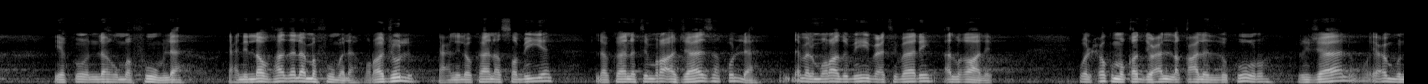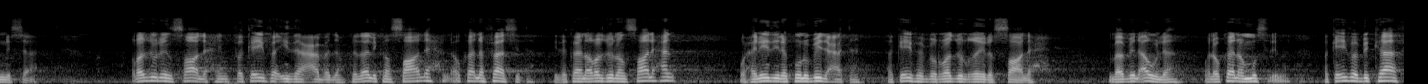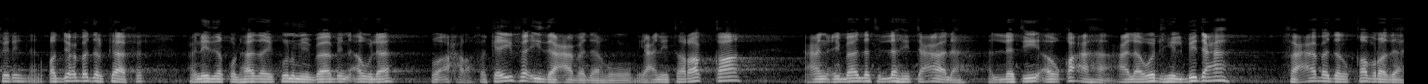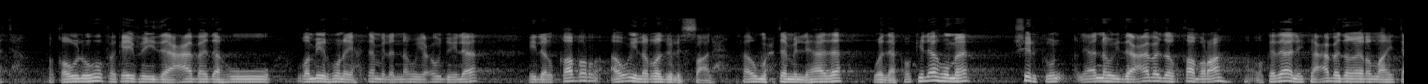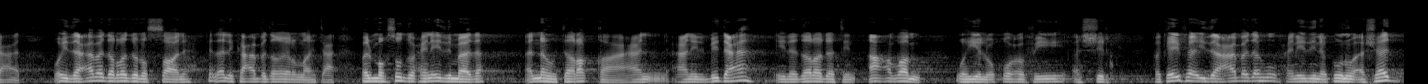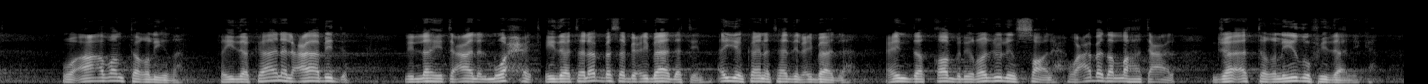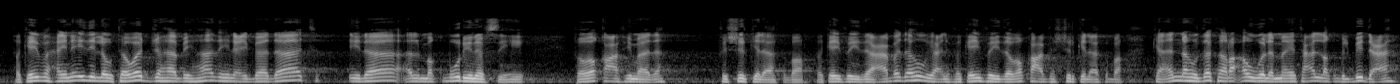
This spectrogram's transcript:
يكون له مفهوم له. يعني اللفظ هذا لا مفهوم له. رجل يعني لو كان صبيا لو كانت امرأة جاز قل له. إنما المراد به باعتبار الغالب. والحكم قد يعلق على الذكور رجال ويعم النساء. رجل صالح فكيف إذا عبده؟ كذلك صالح لو كان فاسدا. إذا كان رجلا صالحا وحينئذ يكون بدعة. فكيف بالرجل غير الصالح؟ باب أولى ولو كان مسلما. فكيف بكافر؟ لأن قد يعبد الكافر. حينئذ نقول هذا يكون من باب أولى وأحرى. فكيف إذا عبده؟ يعني ترقى عن عبادة الله تعالى التي أوقعها على وجه البدعة فعبد القبر ذاته. وقوله فكيف إذا عبده؟ ضمير هنا يحتمل أنه يعود إلى إلى القبر أو إلى الرجل الصالح. فهو محتمل لهذا وذاك. وكلاهما شرك لأنه إذا عبد القبر وكذلك عبد غير الله تعالى وإذا عبد الرجل الصالح كذلك عبد غير الله تعالى. فالمقصود حينئذ ماذا؟ أنه ترقى عن عن البدعة إلى درجة أعظم وهي الوقوع في الشرك. فكيف إذا عبده؟ حينئذ يكون أشد وأعظم تغليظا فإذا كان العابد لله تعالى الموحد إذا تلبس بعبادة أيا كانت هذه العبادة عند قبر رجل صالح وعبد الله تعالى جاء التغليظ في ذلك. فكيف حينئذ لو توجه بهذه العبادات إلى المقبور نفسه؟ فوقع في ماذا؟ في الشرك الأكبر. فكيف إذا عبده؟ يعني فكيف إذا وقع في الشرك الأكبر؟ كأنه ذكر أولا ما يتعلق بالبدعة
